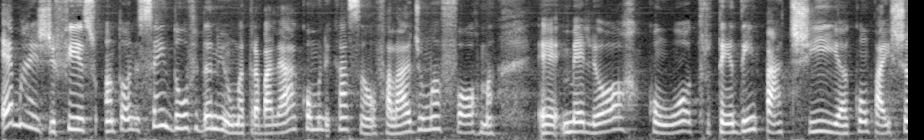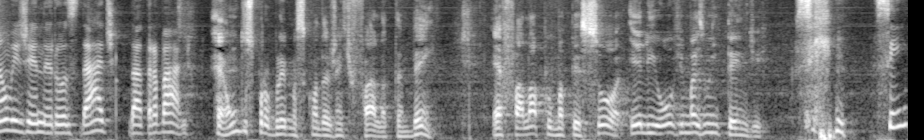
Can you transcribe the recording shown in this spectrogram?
É mais difícil, Antônio, sem dúvida nenhuma, trabalhar a comunicação, falar de uma forma é, melhor com o outro, tendo empatia, compaixão e generosidade, dá trabalho. É, um dos problemas quando a gente fala também é falar para uma pessoa, ele ouve, mas não entende. Sim. Sim,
